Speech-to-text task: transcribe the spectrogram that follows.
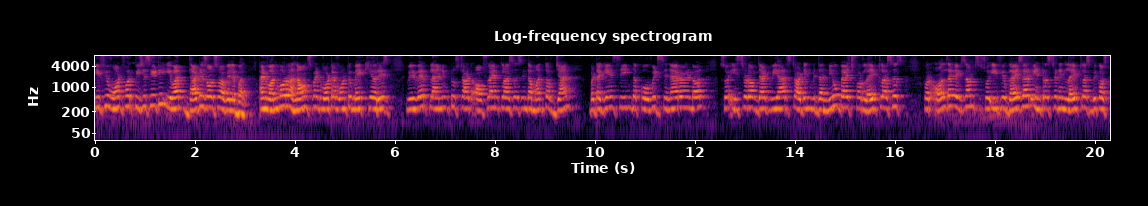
If you want for pgct even that is also available. And one more announcement what i want to make here is we were planning to start offline classes in the month of jan but again seeing the covid scenario and all so instead of that we are starting with the new batch for live classes for all the exams. So if you guys are interested in live class because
